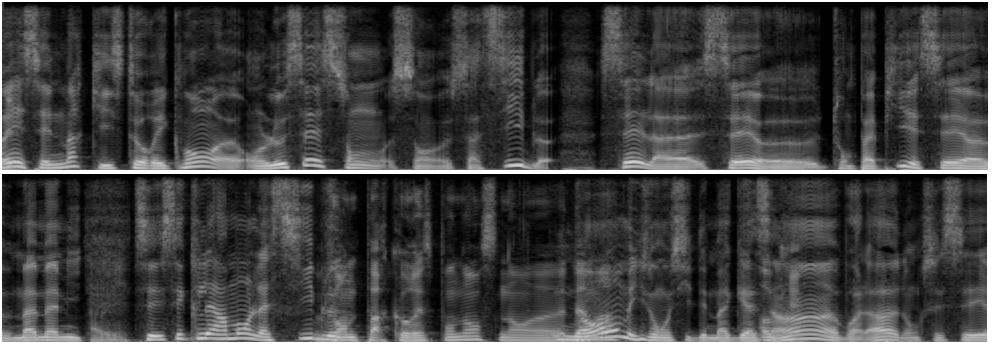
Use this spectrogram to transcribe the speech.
Oui, c'est une marque qui historiquement, euh, on le sait, son, son- sa cible, c'est euh, ton papy et c'est euh, ma mamie. Ah oui. C'est clairement la cible. Vente par correspondance, non euh, non, mais ils ont aussi des magasins, voilà, donc c'est-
